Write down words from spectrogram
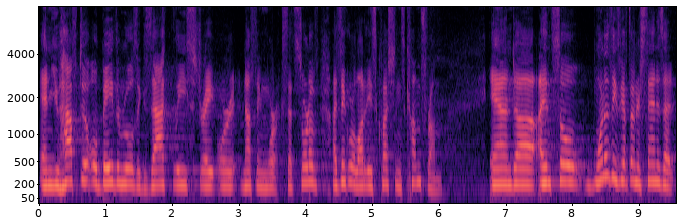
and you have to obey the rules exactly straight or nothing works. That's sort of, I think, where a lot of these questions come from. And, uh, and so, one of the things we have to understand is that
